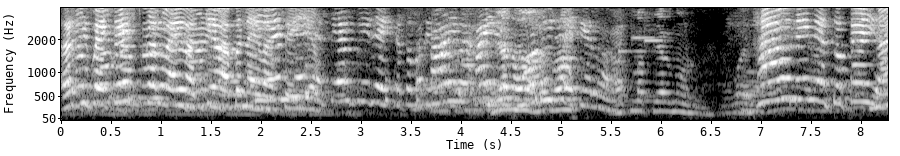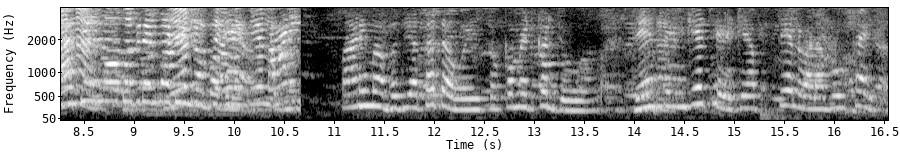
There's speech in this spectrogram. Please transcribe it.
હર્ષિભાઈ ટેસ્ટ કરવા આવ્યા છે કેવા બનાવ્યા છે એમ? તેલ પી જાય છે તો પછી પાણીમાં. હાથમાં તેલ નો ખાવ નહીં ને તો કઈ હાથે નો. બગડે મોઢે નો બગડે. પાણીમાં ભજીયા થતા હોય તો કમેન્ટ કરજો. જેમ એમ કે છે કે આ તેલવાળા બહુ થાય છે.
